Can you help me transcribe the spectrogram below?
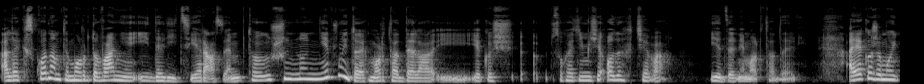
Ale jak składam te mordowanie i delicje razem, to już no, nie brzmi to jak mortadela i jakoś, słuchajcie, mi się odechciewa jedzenie mortadeli. A jako, że mój,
